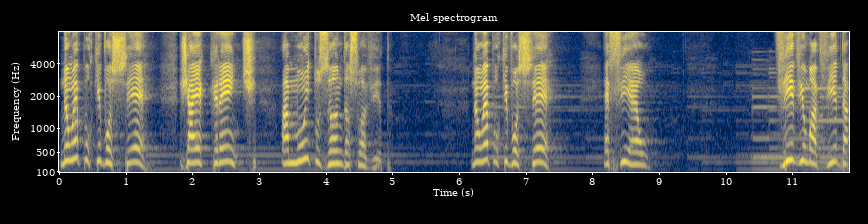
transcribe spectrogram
Não é porque você já é crente há muitos anos da sua vida. Não é porque você é fiel, vive uma vida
